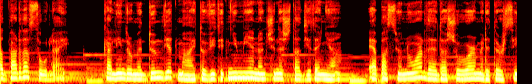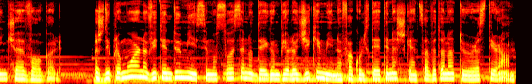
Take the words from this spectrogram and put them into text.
Fatbardha Sulaj, ka lindur më 12 maj të vitit 1971, e apasionuar dhe e dashuruar me letërsinë që e vogël. Është diplomuar në vitin 2000 si mësuese në degën biologji kimi në Fakultetin e Shkencave të Natyrës Tiranë.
